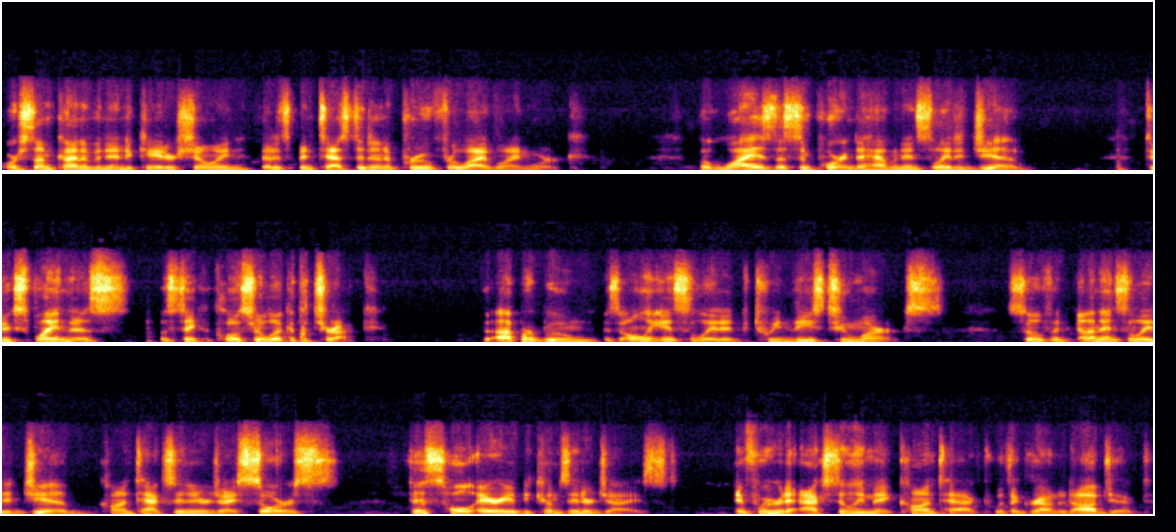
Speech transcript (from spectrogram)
or some kind of an indicator showing that it's been tested and approved for live line work. But why is this important to have an insulated jib? To explain this, let's take a closer look at the truck. The upper boom is only insulated between these two marks. So if an uninsulated jib contacts an energized source, this whole area becomes energized. If we were to accidentally make contact with a grounded object,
